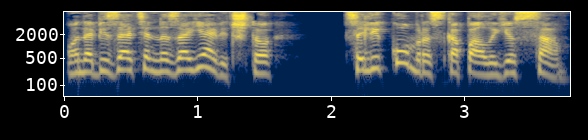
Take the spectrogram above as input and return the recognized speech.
он обязательно заявит, что целиком раскопал ее сам,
